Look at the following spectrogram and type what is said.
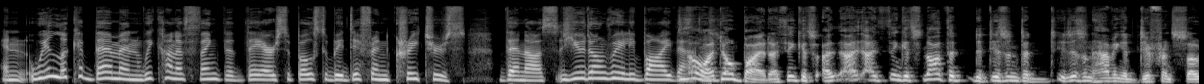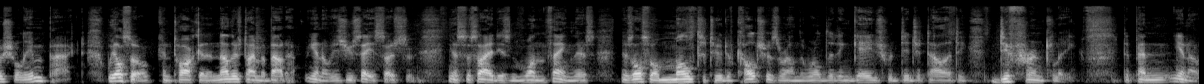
and we look at them and we kind of think that they are supposed to be different creatures than us. You don't really buy that. No, I don't buy it. I think it's I, I, I think it's not that it isn't a, it isn't having a different social impact. We also can talk at another time about you know as you say, social you know society isn't one thing. There's there's also a multitude of cultures around the world that engage with digitality differently. Depend, you know,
